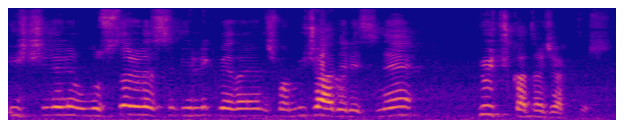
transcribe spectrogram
işçilerin uluslararası birlik ve dayanışma mücadelesine güç katacaktır.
